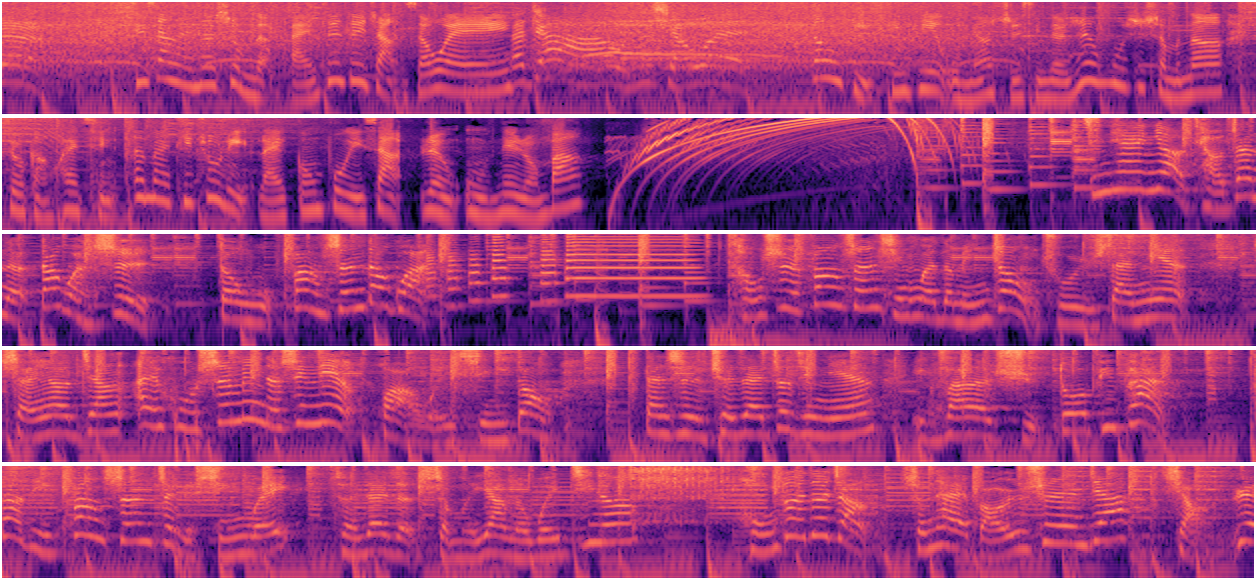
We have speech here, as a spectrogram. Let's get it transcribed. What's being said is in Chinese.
接下来呢是我们的白队队长小伟，大家好，我是小伟。到底今天我们要执行的任务是什么呢？就赶快请 MIT 助理来公布一下任务内容吧。挑战的道馆是动物放生道馆。从事放生行为的民众出于善念，想要将爱护生命的信念化为行动，但是却在这几年引发了许多批判。到底放生这个行为存在着什么样的危机呢？红队队长生态保育训练家小月，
